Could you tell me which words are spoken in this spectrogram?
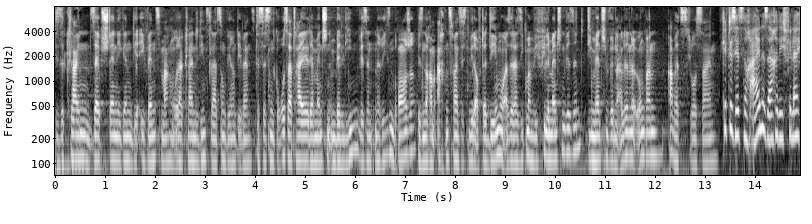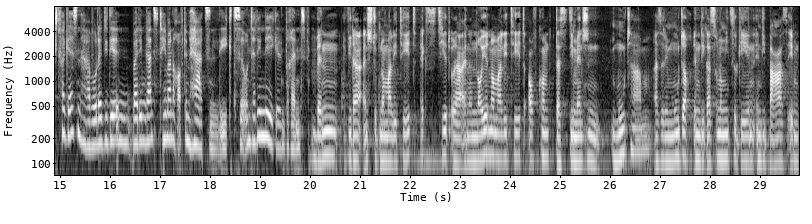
diese kleinen Selbstständigen, die Events machen oder kleine Dienstleistungen während Events. Das ist ein großer Teil der Menschen in Berlin. Wir sind eine Riesenbranche. Wir sind noch am 28 21. wieder auf der Demo. Also da sieht man, wie viele Menschen wir sind. Die Menschen würden alle irgendwann arbeitslos sein. Gibt es jetzt noch eine Sache, die ich vielleicht vergessen habe oder die dir in, bei dem ganzen Thema noch auf dem Herzen liegt, unter den Nägeln brennt? Wenn wieder ein Stück Normalität existiert oder eine neue Normalität aufkommt, dass die Menschen Mut haben, also den Mut auch in die Gastronomie zu gehen, in die Bars, eben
